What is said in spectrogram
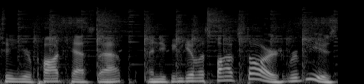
to your podcast app and you can give us five stars reviews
